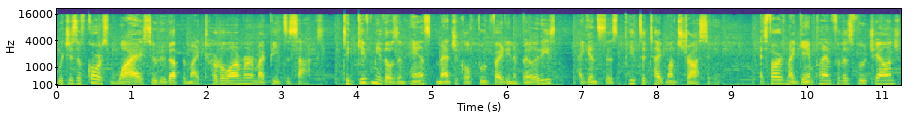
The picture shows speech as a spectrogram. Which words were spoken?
Which is of course why I suited up in my turtle armor and my pizza socks. To give me those enhanced magical food fighting abilities against this pizza type monstrosity. As far as my game plan for this food challenge,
